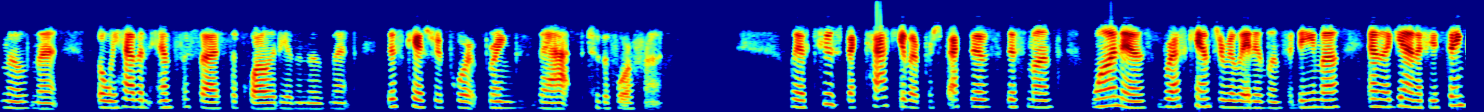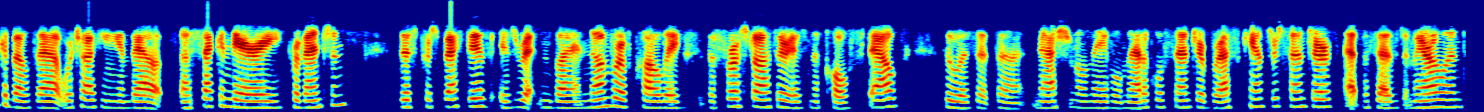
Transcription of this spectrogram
movement, but we haven't emphasized the quality of the movement. This case report brings that to the forefront. We have two spectacular perspectives this month. One is breast cancer related lymphedema. And again, if you think about that, we're talking about a secondary prevention. This perspective is written by a number of colleagues. The first author is Nicole Stout, who is at the National Naval Medical Center Breast Cancer Center at Bethesda, Maryland.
